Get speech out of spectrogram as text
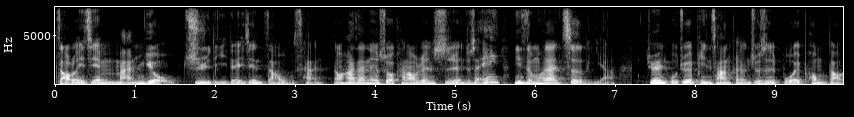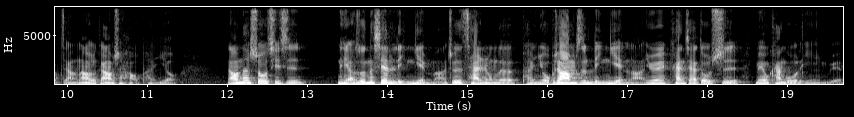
找了一间蛮有距离的一间早午餐，然后他在那个时候看到认识人，就是哎，你怎么会在这里呀？因为我觉得平常可能就是不会碰到这样，然后又刚好是好朋友。然后那时候其实你要说那些临演嘛，就是灿荣的朋友，不知道他们是临演啦，因为看起来都是没有看过的演员。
